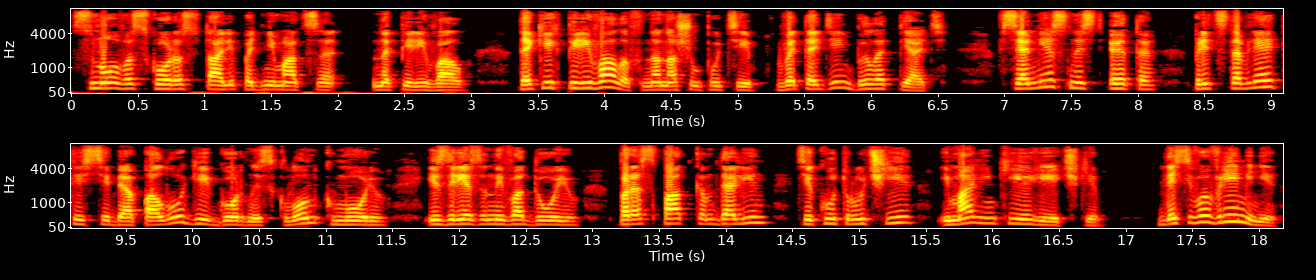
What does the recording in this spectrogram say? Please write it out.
снова скоро стали подниматься на перевал. Таких перевалов на нашем пути в этот день было пять. Вся местность эта представляет из себя пологий горный склон к морю, изрезанный водою, по распадкам долин текут ручьи и маленькие речки. Для сего времени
